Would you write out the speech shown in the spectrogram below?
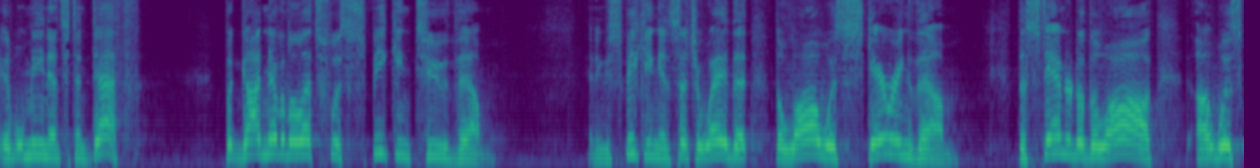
It will mean instant death. But God nevertheless was speaking to them. And he was speaking in such a way that the law was scaring them. The standard of the law uh, was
